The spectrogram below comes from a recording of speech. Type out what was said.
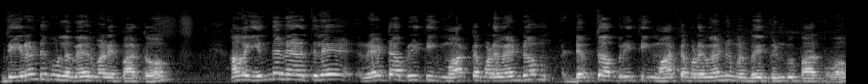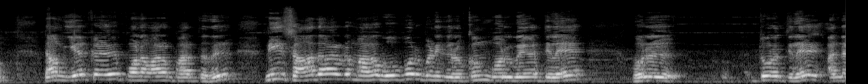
இந்த இரண்டுக்கு உள்ள வேறுபாடை பார்த்தோம். ஆக எந்த நேரத்திலே ரேட் ஆஃப் பிரீத்திங் மாற்றப்பட வேண்டும் டெப்த் ஆஃப் பிரீத்திங் மாற்றப்பட வேண்டும் என்பதை பின்பு பார்ப்போம். நாம் ஏற்கனவே போன வாரம் பார்த்தது நீ சாதாரணமாக ஒவ்வொரு மனிதருக்கும் ஒரு வேகத்திலே ஒரு தூரத்திலே அந்த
